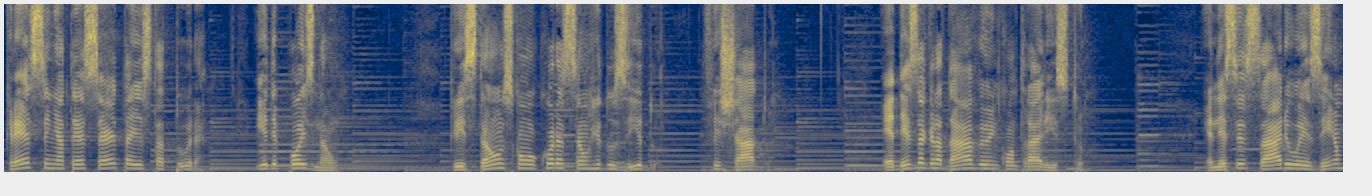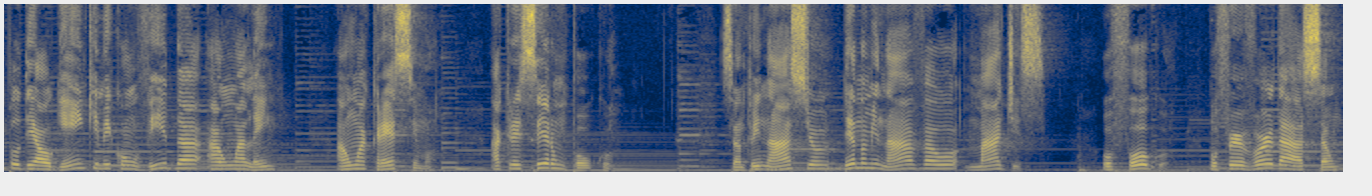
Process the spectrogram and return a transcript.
Crescem até certa estatura e depois não. Cristãos com o coração reduzido, fechado, é desagradável encontrar isto. É necessário o exemplo de alguém que me convida a um além, a um acréscimo, a crescer um pouco. Santo Inácio denominava-o Mades, o fogo, o fervor da ação,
